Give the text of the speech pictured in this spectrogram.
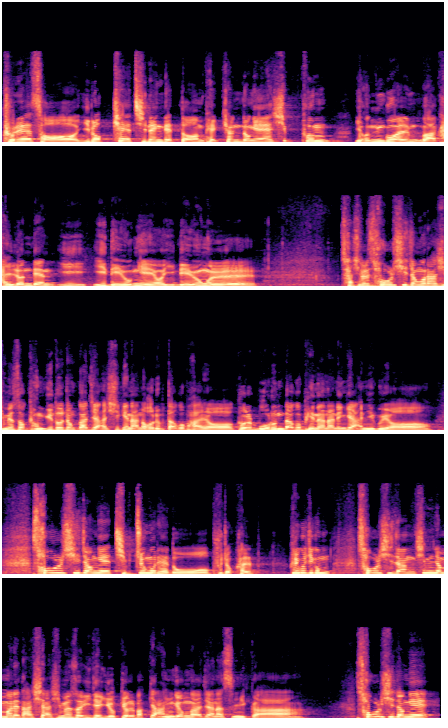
그래서 이렇게 진행됐던 백현동의 식품 연구원과 관련된 이, 이 내용이에요. 이 내용을 사실 서울시정을 하시면서 경기도정까지 아시기 난 어렵다고 봐요. 그걸 모른다고 비난하는 게 아니고요. 서울시정에 집중을 해도 부족할 그리고 지금 서울시장 10년 만에 다시 하시면서 이제 6개월밖에 안 경과하지 않았습니까? 서울시정에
